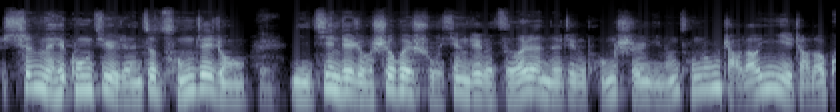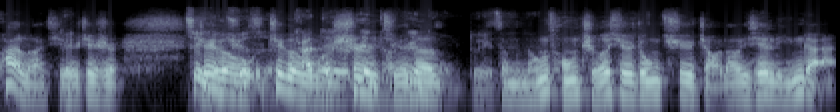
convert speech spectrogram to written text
身为工具人，就从这种你尽这种社会属性这个责任的这个同时，你能从中找到意义，找到快乐？其实这是这个这个我是觉得怎么能从哲学中去找到一些灵感。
